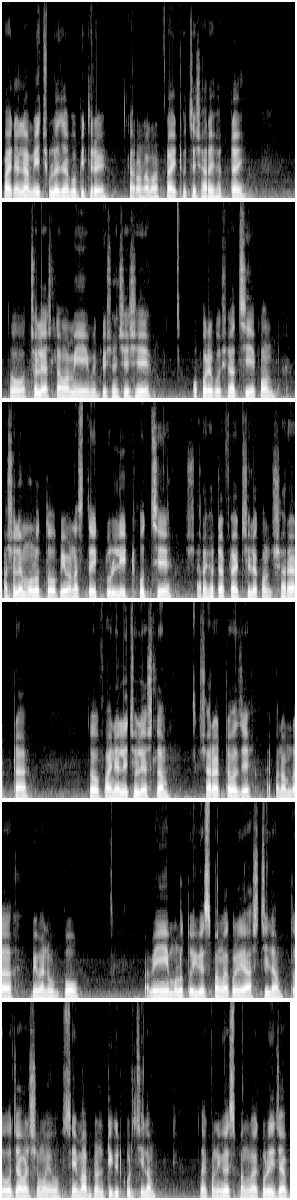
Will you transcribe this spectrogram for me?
ফাইনালি আমি চলে যাব ভিতরে, কারণ আমার ফ্লাইট হচ্ছে সাড়ে সাতটায়। তো চলে আসলাম আমি ইমিগ্রেশন শেষে। ওপরে বসে আছি এখন। আসলে মূলত বিমান আসতে একটু লেট হচ্ছে। সাড়ে সাতটা ফ্লাইট ছিল এখন সাড়ে আটটা তো ফাইনালি চলে আসলাম সাড়ে আটটা বাজে। এখন আমরা বিমান উঠবো। আমি মূলত ইউএস বাংলা করে আসছিলাম। তো যাওয়ার সময়ও সেম আপ ডাউন টিকিট করছিলাম। তো এখন ইউএস বাংলা করেই যাব।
